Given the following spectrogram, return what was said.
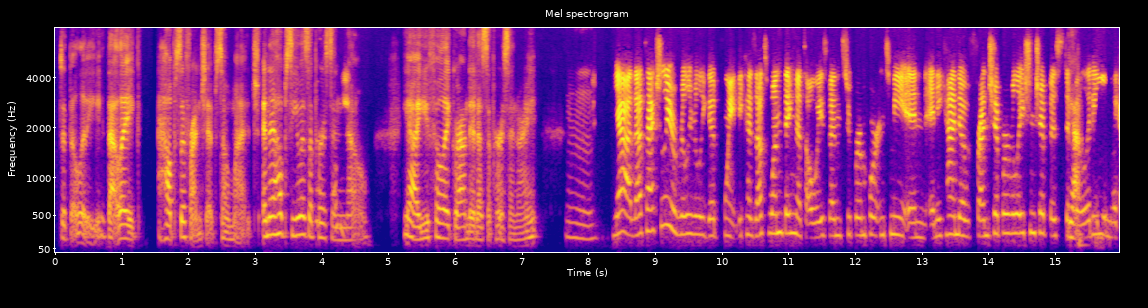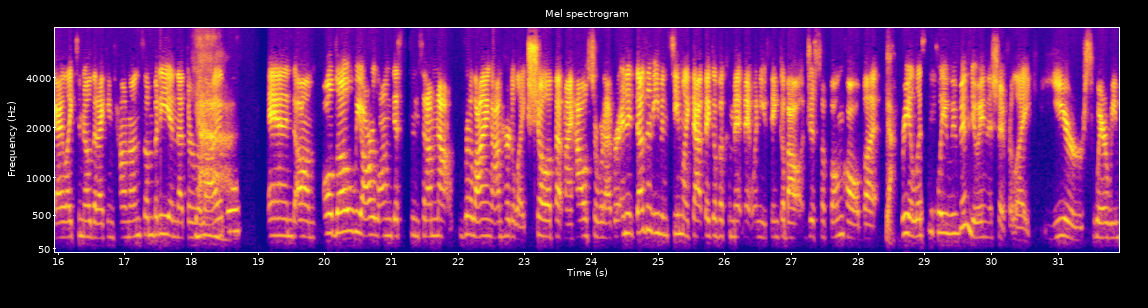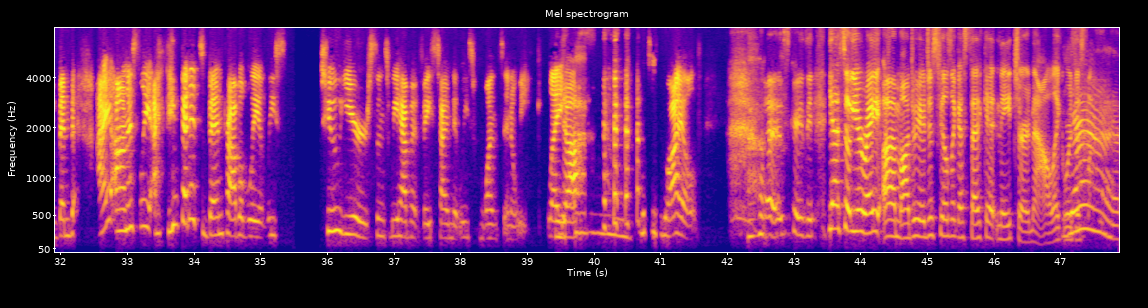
stability that like helps a friendship so much. And it helps you as a person know. Yeah, you feel like grounded as a person, right? Mhm. Yeah, that's actually a really, really good point because that's one thing that's always been super important to me in any kind of friendship or relationship is Yeah. stability. And like I like to know that I can count on somebody and that they're Yeah. reliable. And um, although we are long distance and I'm not relying on her to like show up at my house or whatever, and it doesn't even seem like that big of a commitment when you think about just a phone call. But Yeah. realistically, we've been doing this shit for like years where we've been. I honestly, I think that it's been probably at least two years since we haven't FaceTimed at least once in a week. Like, Yeah. which is wild. that is crazy. Yeah, so you're right, um, Audrey. It just feels like a second nature now. Like we're just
